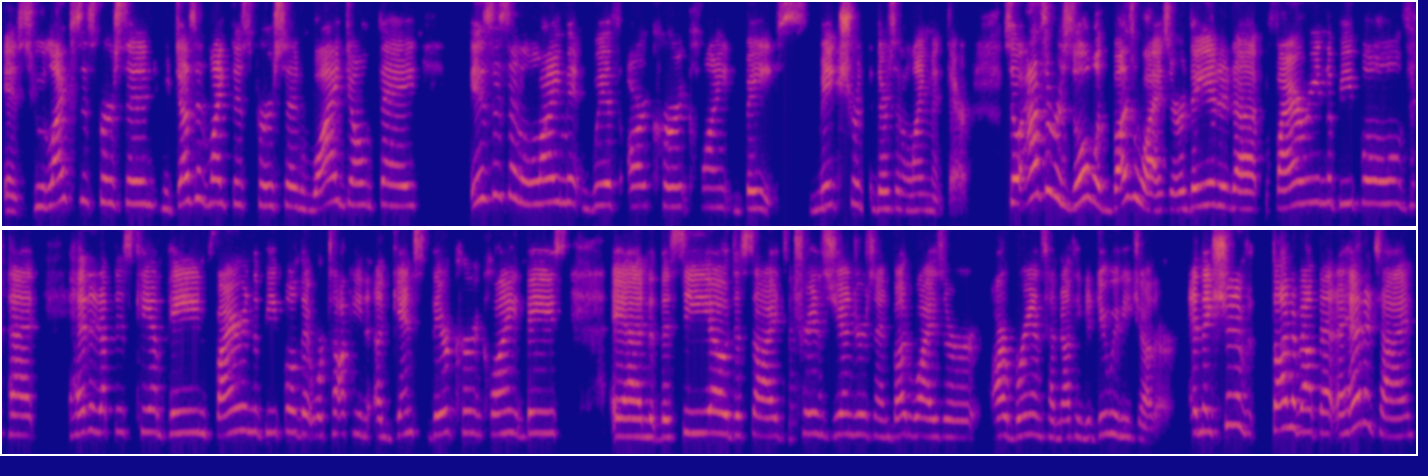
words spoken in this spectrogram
It's who likes this person, who doesn't like this person, why don't they? Is this in alignment with our current client base? Make sure there's an alignment there. So, as a result, with Budweiser, they ended up firing the people that headed up this campaign, firing the people that were talking against their current client base. And the CEO decides transgenders and Budweiser, our brands have nothing to do with each other. And they should have thought about that ahead of time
